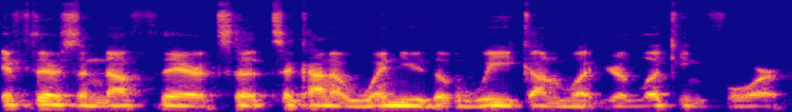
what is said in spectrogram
if there's enough there to to kind of win you the week on what you're looking for.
